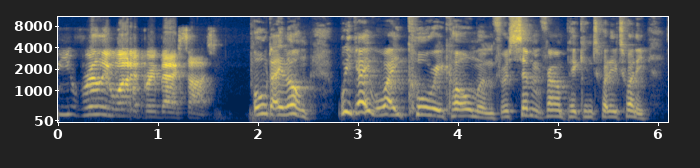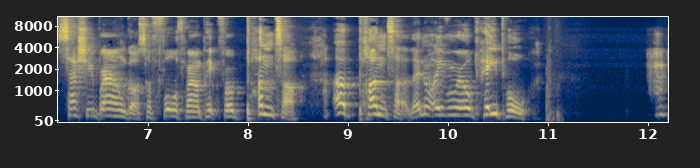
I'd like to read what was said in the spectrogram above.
you really want to bring back Sashi? all day long. We gave away Corey Coleman for a seventh round pick in 2020. Sashi Brown got us a fourth round pick for a punter. A punter. They're not even real people. Not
